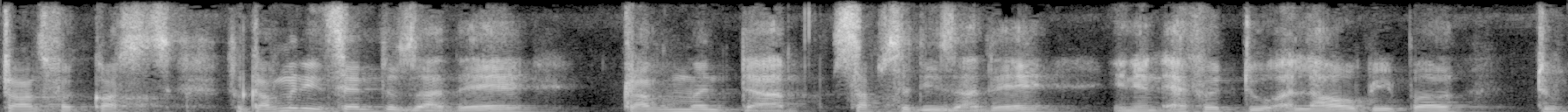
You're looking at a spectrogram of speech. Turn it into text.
transfer costs. So government incentives are there government uh, subsidies are there in an effort to allow people to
